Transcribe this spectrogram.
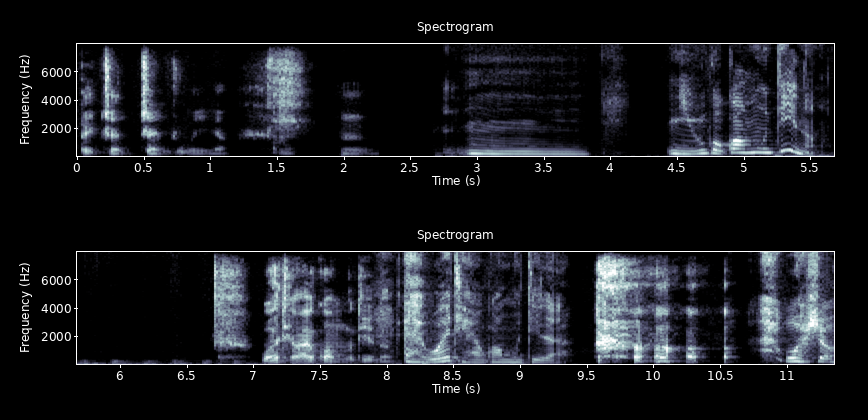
被震震住一样。嗯，嗯，你如果逛墓地呢？我还挺爱逛墓地的。哎，我也挺爱逛墓地的。握手，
